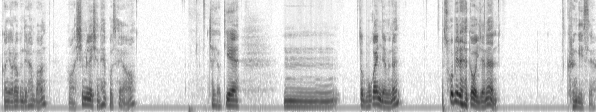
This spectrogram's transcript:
그건 여러분들이 한번 어, 시뮬레이션 해보세요. 자 여기에 음, 또 뭐가 있냐면은 소비를 해도 이제는 그런 게 있어요.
